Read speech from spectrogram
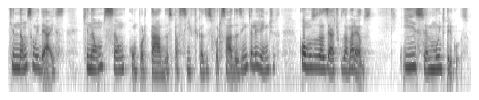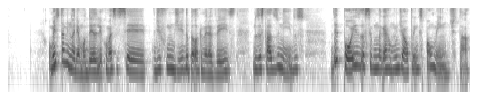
que não são ideais, que não são comportadas, pacíficas, esforçadas e inteligentes como os asiáticos amarelos. E isso é muito perigoso. O mito da minoria modelo ele começa a ser difundido pela primeira vez nos Estados Unidos depois da Segunda Guerra Mundial, principalmente, tá?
